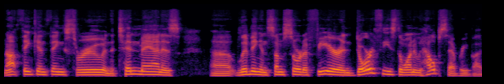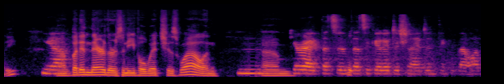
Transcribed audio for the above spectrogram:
not thinking things through, and the Tin Man is uh, living in some sort of fear. And Dorothy's the one who helps everybody. Yeah. Uh, but in there, there's an evil witch as well. And mm, um, you're right. That's a that's a good addition. I didn't think of that one.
